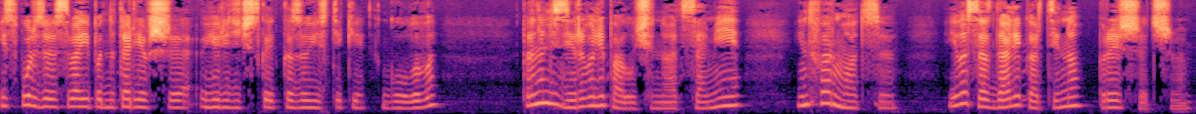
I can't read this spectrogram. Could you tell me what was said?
используя свои поднаторевшие в юридической казуистике головы, проанализировали полученную от Самии информацию и воссоздали картину происшедшего.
